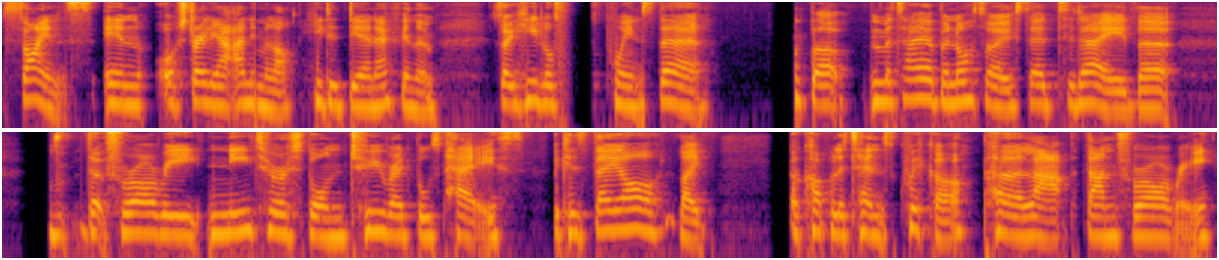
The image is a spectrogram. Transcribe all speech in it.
Sainz in Australia and Imola, he did DNF in them. So he lost points there. But Matteo Binotto said today that that Ferrari need to respond to Red Bull's pace because they are like a couple of tenths quicker per lap than Ferrari.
